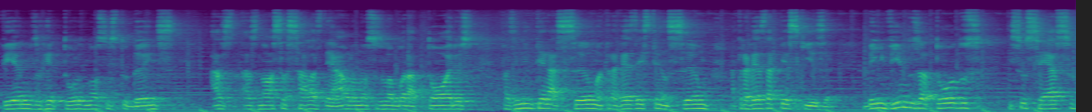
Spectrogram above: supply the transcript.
vermos o retorno dos nossos estudantes às, às nossas salas de aula, nossos laboratórios, fazendo interação através da extensão, através da pesquisa. Bem-vindos a todos e sucesso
